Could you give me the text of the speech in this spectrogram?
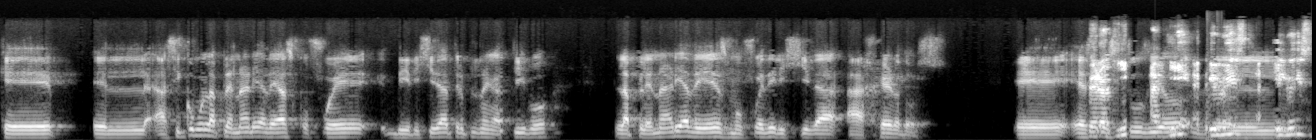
que el, así como la plenaria de ASCO fue dirigida a triple negativo, la plenaria de ESMO fue dirigida a HER2. Eh, este Pero aquí, aquí, aquí, Luis, aquí, Luis,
